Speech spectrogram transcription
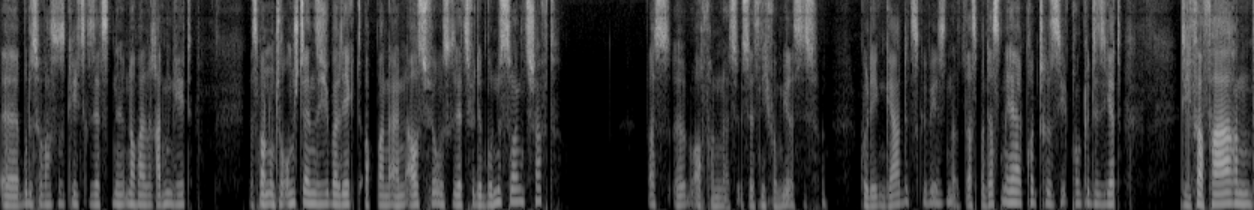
äh, Bundesverfassungsgerichtsgesetz nochmal rangeht dass man unter Umständen sich überlegt, ob man ein Ausführungsgesetz für den Bundeszwang schafft. Was äh, auch von, das ist jetzt nicht von mir, das ist von Kollegen Gerditz gewesen, also dass man das mehr konkretisiert. Die Verfahren,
